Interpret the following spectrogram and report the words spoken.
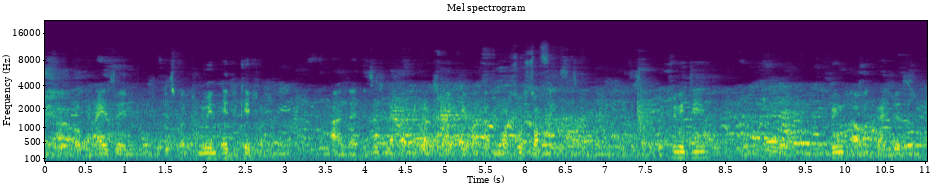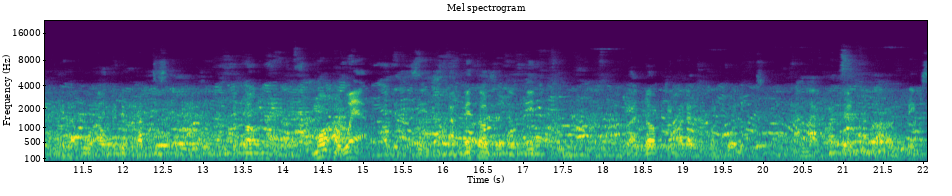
uh, organizing this continuing education, and uh, diseases like African swine fever have also surfaced. It is an opportunity to bring our graduates who are already practicing more aware of the disease and methods that we need to adopt in order to control it and uh, protect our pigs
